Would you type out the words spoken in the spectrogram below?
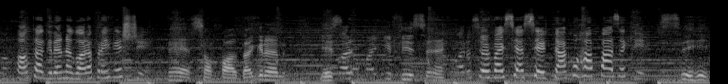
Só falta grana agora para investir. É, só falta grana. Esse agora, é o mais difícil, né? Agora o senhor vai se acertar com o rapaz aqui. Sim,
